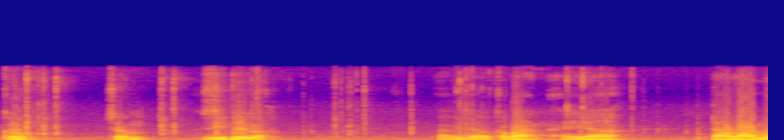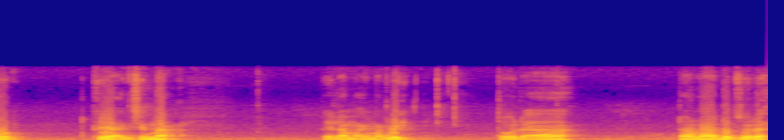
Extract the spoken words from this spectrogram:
cơm chấm jpg và bây giờ các bạn hãy ờ, download một cái ảnh trên mạng để làm ảnh mặc định. Tôi đã download được rồi đây.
